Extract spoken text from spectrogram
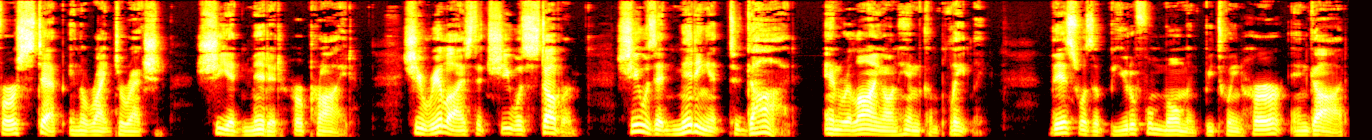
first step in the right direction. She admitted her pride. She realized that she was stubborn. She was admitting it to God and relying on Him completely. This was a beautiful moment between her and God,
